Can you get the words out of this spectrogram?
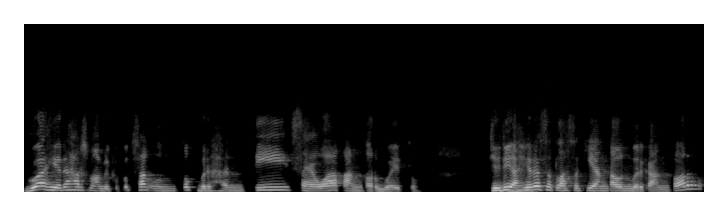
gue akhirnya harus mengambil keputusan untuk berhenti sewa kantor gue itu. Jadi hmm. akhirnya setelah sekian tahun berkantor,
